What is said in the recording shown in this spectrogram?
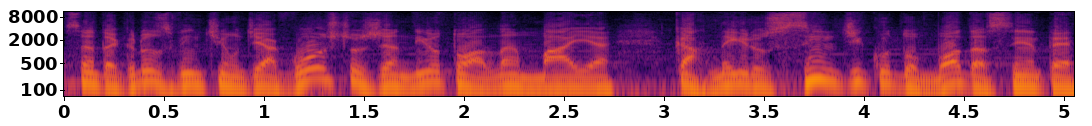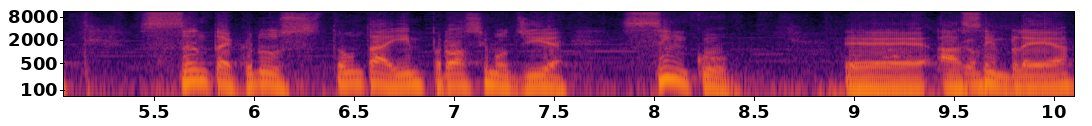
Santa Cruz, 21 de agosto, Janilton Alain Maia, Carneiro, síndico do Moda Center Santa Cruz. Então tá aí, próximo dia 5, eh, Assembleia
